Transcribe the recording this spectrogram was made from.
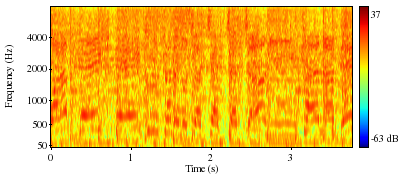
笑って生きていくためのチャチャチャチャに奏で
